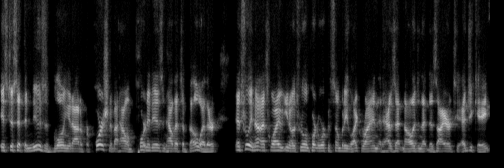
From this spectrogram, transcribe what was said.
It's just that the news is blowing it out of proportion about how important it is and how that's a bellwether. It's really not. That's why, you know, it's real important to work with somebody like Ryan that has that knowledge and that desire to educate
